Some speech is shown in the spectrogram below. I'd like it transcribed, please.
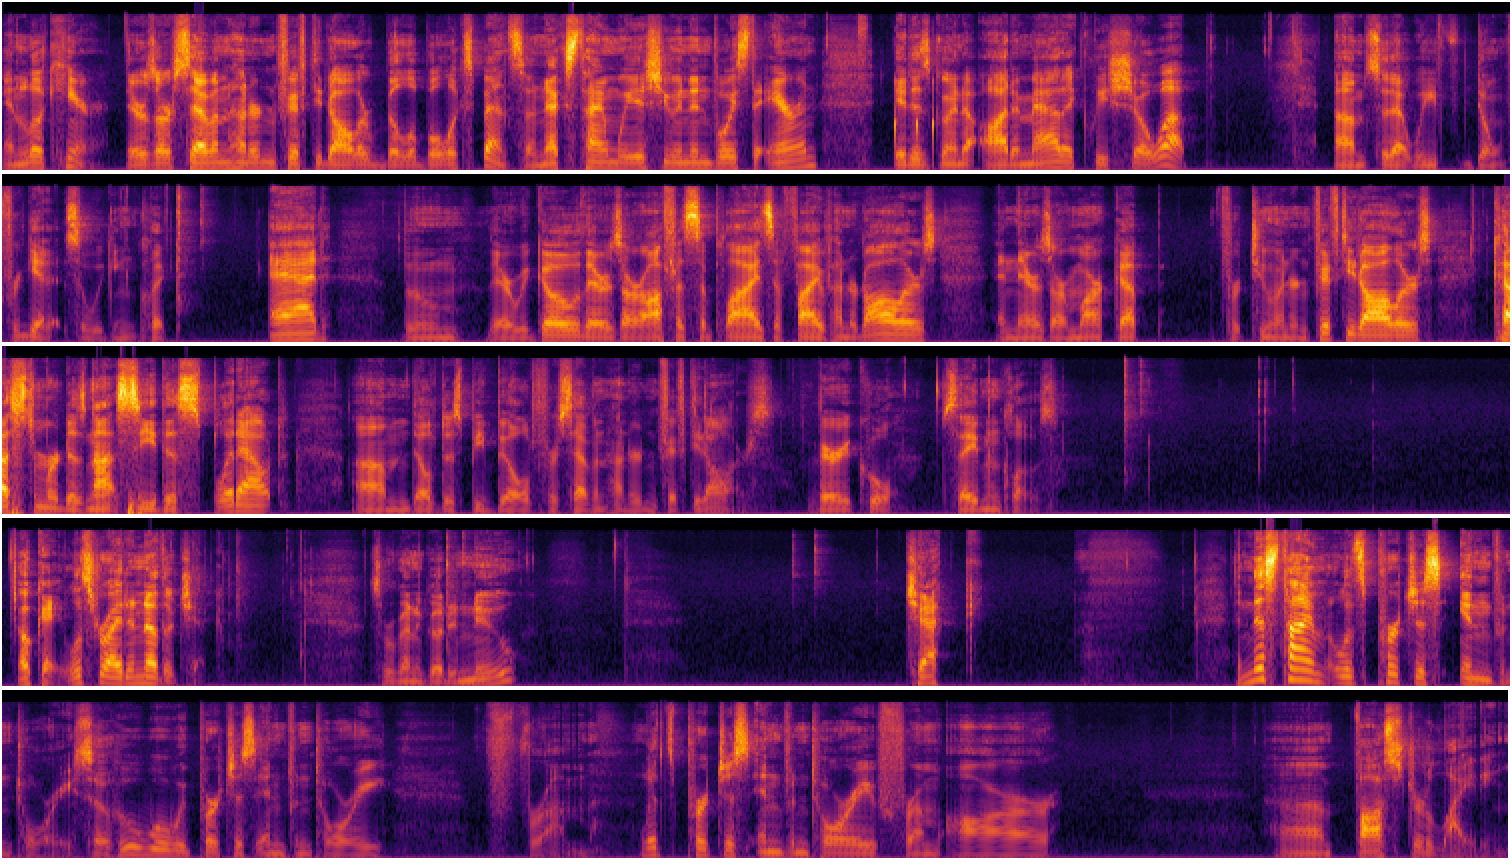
And look here, there's our $750 billable expense. So next time we issue an invoice to Aaron, it is going to automatically show up um, so that we don't forget it. So we can click add, boom, there we go. There's our office supplies of $500 and there's our markup for $250. Customer does not see this split out. Um, they'll just be billed for $750. Very cool. Save and close. Okay, let's write another check. So we're going to go to new, check, and this time let's purchase inventory. So who will we purchase inventory from? Let's purchase inventory from our uh, Foster Lighting.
